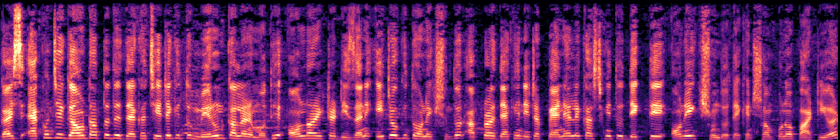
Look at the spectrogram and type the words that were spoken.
গাইস এখন যে গাউনটা আপনাদের দেখাচ্ছি, এটা কিন্তু মেরুন কালারের মধ্যে। অন্য একটা ডিজাইন এটাও কিন্তু অনেক সুন্দর। আপনারা দেখেন, এটা প্যানেলের কাজটা কিন্তু দেখতে অনেক সুন্দর। দেখেন, সম্পূর্ণ পার্টিওয়ার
